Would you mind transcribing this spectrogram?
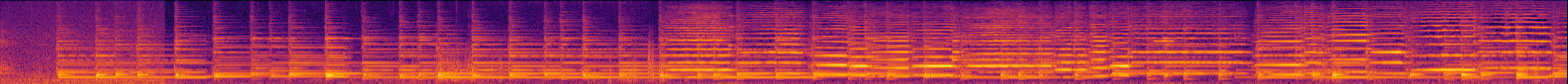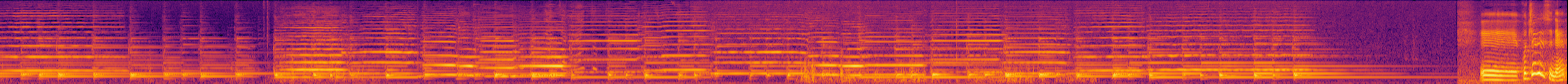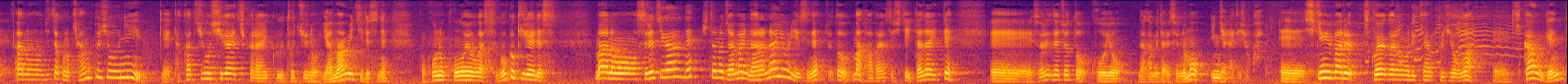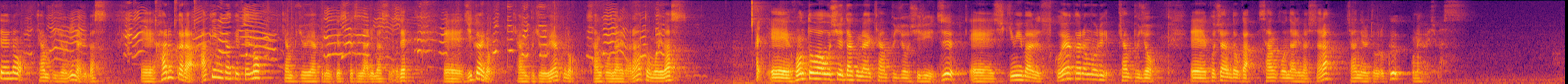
えー、こちらですねあの実はこのキャンプ場に、え高千穂市街地から行く途中の山道ですね。ここの紅葉がすごく綺麗です。まああのすれ違うね人の邪魔にならないようにですねちょっとまあ幅寄せしていただいて、えー、それでちょっと紅葉を眺めたりするのもいいんじゃないでしょうか。えー、敷見原健やかな森キャンプ場は、えー、期間限定のキャンプ場になります。えー、春から秋にかけてのキャンプ場予約の受付となりますので、えー、次回のキャンプ場予約の参考になればなと思います。はい、えー、本当は教えたくないキャンプ場シリーズ、えー、敷見原健やかな森キャンプ場、えー、こちらの動画参考になりましたらチャンネル登録お願いします。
